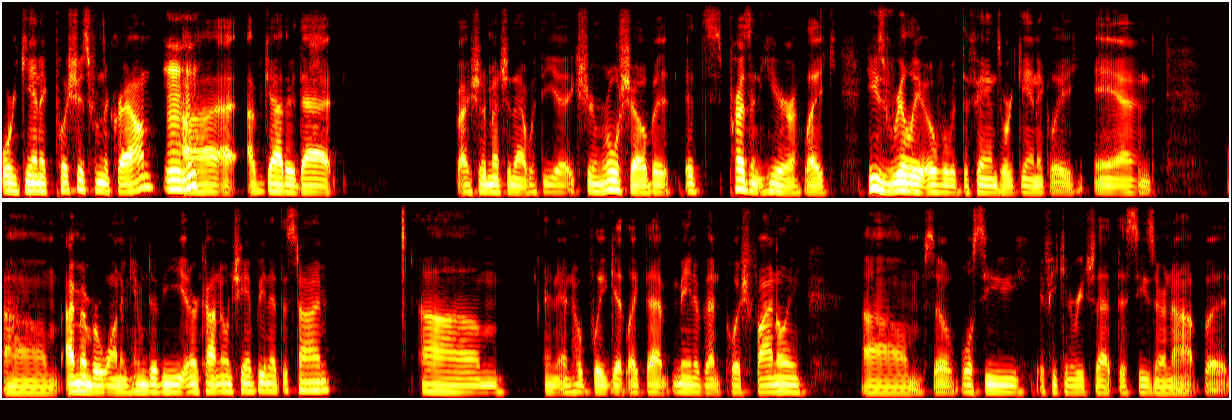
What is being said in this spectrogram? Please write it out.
organic pushes from the crowd. Mhm. Uh, I've gathered that. I should have mentioned that with the uh, Extreme Rules show, but it's present here. Like he's really over with the fans organically, and um, I remember wanting him to be Intercontinental Champion at this time, um, and and hopefully get like that main event push finally. Um, so we'll see if he can reach that this season or not. But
